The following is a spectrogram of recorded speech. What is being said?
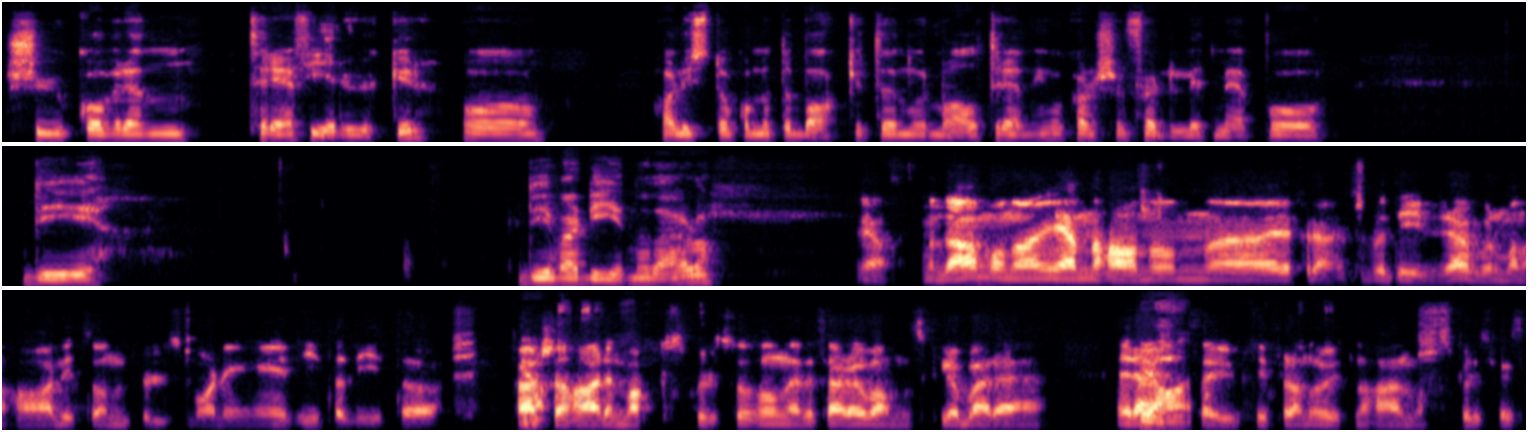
sjuk over en tre-fire uker og har lyst til å komme tilbake til normal trening og kanskje følge litt med på de, de verdiene der, da. Ja, men da må man igjen ha noen eh, referanser fra tidligere, hvor man har litt sånn pulsmålinger hit og dit, og kanskje har en makspuls og sånn. Ellers er det jo vanskelig å bare regne Ja. seg ut ifra noe uten å ha en makspuls, f.eks.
